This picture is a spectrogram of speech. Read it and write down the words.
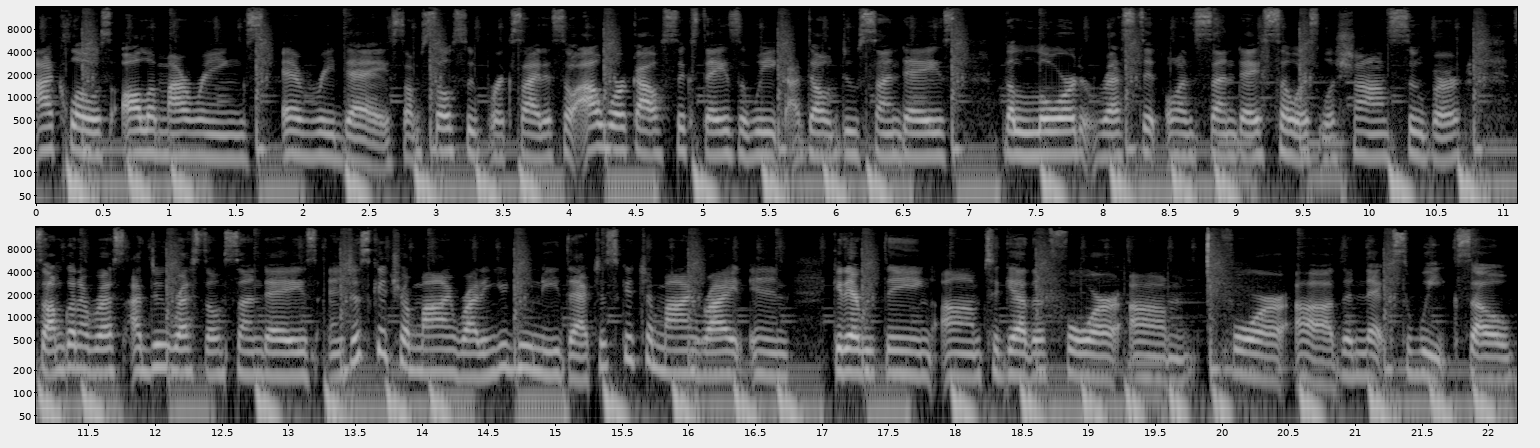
I close all of my rings every day. So I'm so super excited. So I work out six days a week. I don't do Sundays. The Lord rested on Sunday. So is LaShaun Suber. So I'm gonna rest. I do rest on Sundays and just get your mind right. And you do need that. Just get your mind right and get everything um, together for um, for uh, the next week. So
